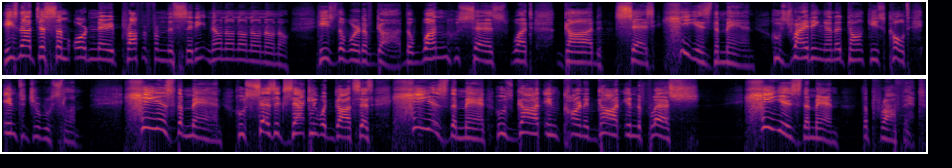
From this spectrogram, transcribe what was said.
He's not just some ordinary prophet from the city. No, no, no, no, no, no. He's the Word of God, the one who says what God says. He is the man who's riding on a donkey's colt into Jerusalem. He is the man who says exactly what God says. He is the man who's God incarnate, God in the flesh. He is the man, the prophet.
